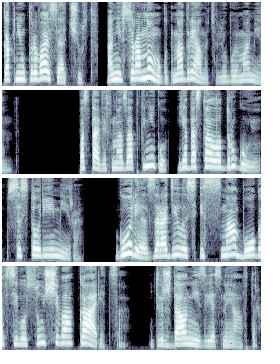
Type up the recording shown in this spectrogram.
Как не укрывайся от чувств, они все равно могут нагрянуть в любой момент. Поставив назад книгу, я достала другую, с историей мира. Горе зародилось из сна бога всего сущего Карица, утверждал неизвестный автор.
